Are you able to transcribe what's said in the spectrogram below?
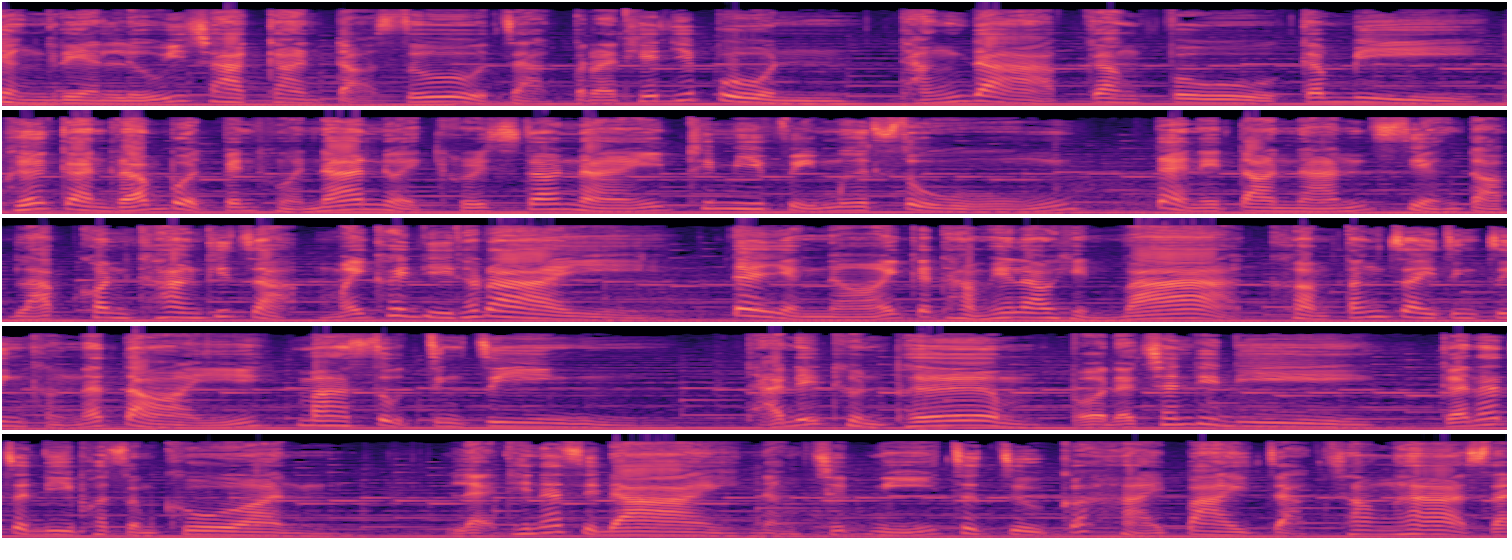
ยังเรียนรู้วิชาการต่อสู้จากประเทศญี่ปุ่น ทั้งดาบ กังฟูกระบี่ เพื่อการรับบทเป็นหัวหน้าหน่วย Crystal Knight ที่มีฝีมือสูง แต่ในตอนนั้นเสียงตอบรับค่อนข้างที่จะไม่ค่อยดีเท่าไหร่แต่อย่างน้อยก็ทำให้เราเห็นว่าความตั้งใจจริง ๆ ของน้าต่อยมาสุดจริง ๆ ถ้าได้ทุนเพิ่ม productionดีๆ ก็น่าจะดีพอสมควร และที่น่าเสียดายหนังชุดนี้จู่ๆก็หายไปจากช่อง 5 ซะ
